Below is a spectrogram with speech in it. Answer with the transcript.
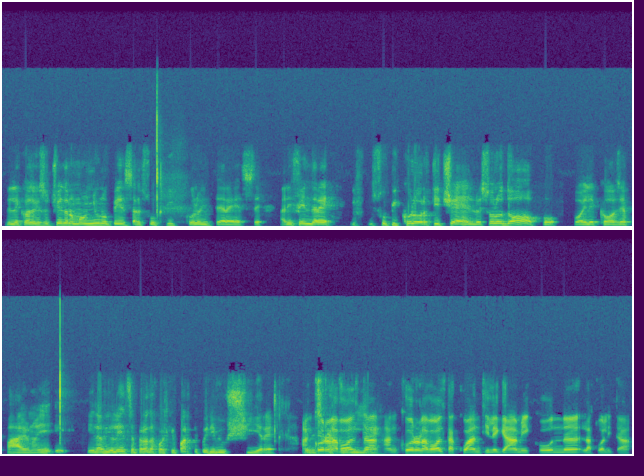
delle cose che succedono, ma ognuno pensa al suo piccolo interesse, a difendere il, il suo piccolo orticello e solo dopo poi le cose appaiono e, e, e la violenza però da qualche parte poi deve uscire. Ancora una, volta, ancora una volta quanti legami con l'attualità.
